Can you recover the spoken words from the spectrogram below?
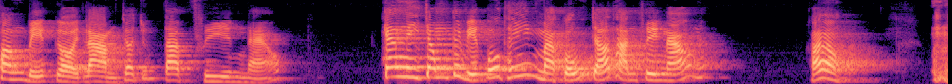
phân biệt rồi làm cho chúng ta phiền não căng ngay trong cái việc bố thí mà cũng trở thành phiền não nữa. Phải không?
